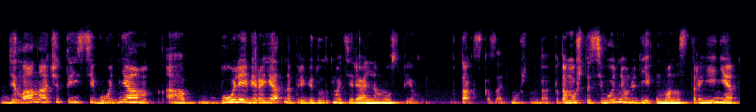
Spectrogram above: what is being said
Дела начатые сегодня а, более вероятно приведут к материальному успеху так сказать можно, да. Потому что сегодня у людей умонастроение,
